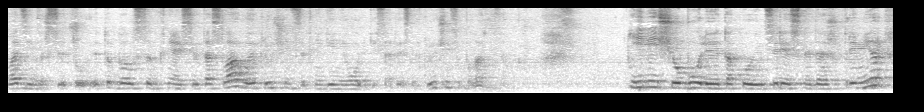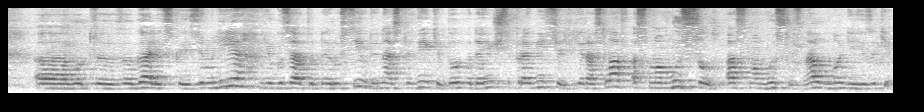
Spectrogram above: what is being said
Владимир Святой, это был сын князя Святослава и ключница княгини Ольги, соответственно, ключница была замужем. Или еще более такой интересный даже пример. Э, вот в Галицкой земле, в юго-западной Руси в XII веке был выдающийся правитель Ярослав Осмомысл. Осмомысл знал многие языки.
